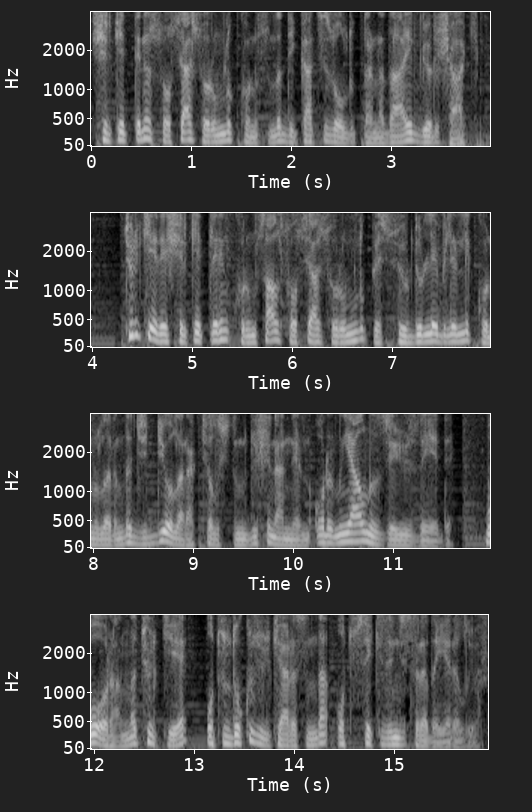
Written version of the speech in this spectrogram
şirketlerin sosyal sorumluluk konusunda dikkatsiz olduklarına dair görüş hakim. Türkiye'de şirketlerin kurumsal sosyal sorumluluk ve sürdürülebilirlik konularında ciddi olarak çalıştığını düşünenlerin oranı yalnızca %7. Bu oranla Türkiye 39 ülke arasında 38. sırada yer alıyor.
